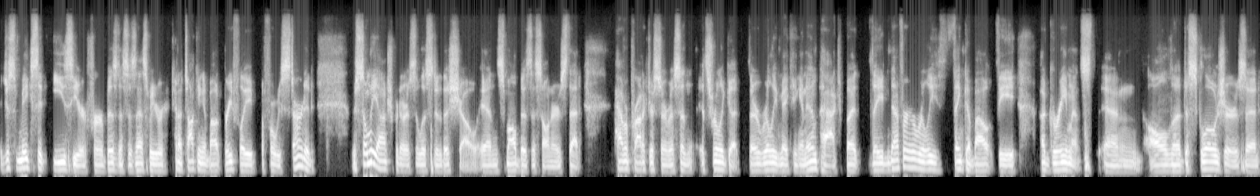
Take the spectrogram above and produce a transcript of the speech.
It just makes it easier for businesses. As we were kind of talking about briefly before we started, there's so many entrepreneurs that listen to this show and small business owners that have a product or service and it's really good. They're really making an impact, but they never really think about the agreements and all the disclosures and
